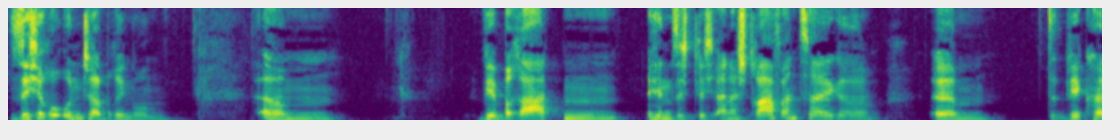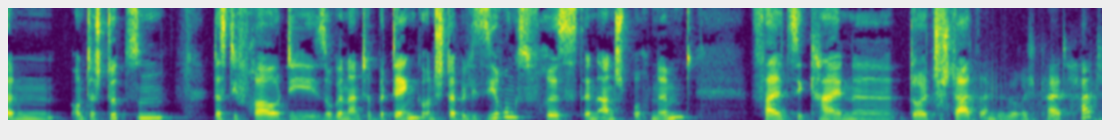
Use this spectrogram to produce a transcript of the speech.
sichere Unterbringung. Ähm, wir beraten hinsichtlich einer Strafanzeige. Ähm, wir können unterstützen, dass die Frau die sogenannte Bedenk- und Stabilisierungsfrist in Anspruch nimmt, falls sie keine deutsche Staatsangehörigkeit hat.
